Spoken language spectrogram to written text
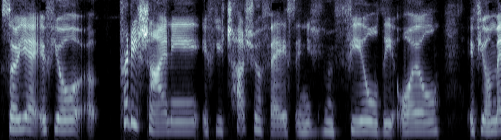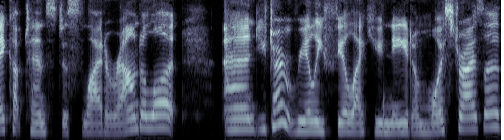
So, yeah, if you're uh, pretty shiny, if you touch your face and you can feel the oil, if your makeup tends to slide around a lot, and you don't really feel like you need a moisturizer,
